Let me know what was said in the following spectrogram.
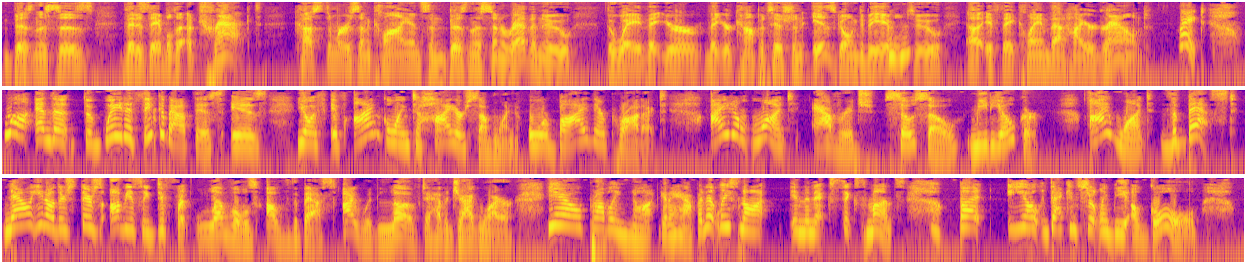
businesses that is able to attract customers and clients and business and revenue the way that your that your competition is going to be able mm-hmm. to uh, if they claim that higher ground. Right. Well, and the, the way to think about this is, you know, if, if I'm going to hire someone or buy their product, I don't want average, so-so, mediocre. I want the best. Now, you know, there's, there's obviously different levels of the best. I would love to have a Jaguar. You know, probably not going to happen, at least not in the next six months. But, you know, that can certainly be a goal.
